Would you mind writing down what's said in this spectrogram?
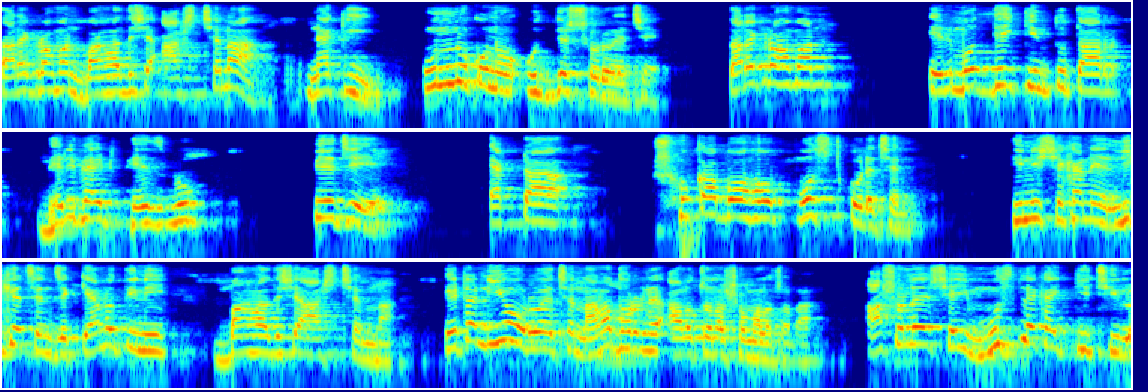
তারেক রহমান বাংলাদেশে আসছে না, নাকি অন্য কোনো উদ্দেশ্য রয়েছে? তারেক রহমান এর মধ্যেই কিন্তু তার ভেরিফাইড ফেসবুক পেজে একটা শোকাবহ পোস্ট করেছেন। তিনি সেখানে লিখেছেন যে, কেন তিনি বাংলাদেশে আসছেন না? এটা নিয়েও রয়েছে নানা ধরনের আলোচনা সমালোচনা আসলে সেই মুসলেখায় কি ছিল?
